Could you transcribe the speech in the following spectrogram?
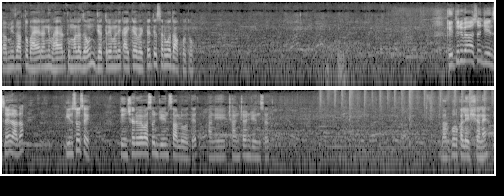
तर मी जातो बाहेर आणि बाहेर तुम्हाला जाऊन जत्रेमध्ये काय काय भेटतं ते सर्व दाखवतो. किती रुपयापासून जीन्स आहे दादा? तीनशेच आहे तीनशे रुपयापासून जीन्स चालू होते आणि छान छान जीन्स आहेत. भरपूर कलेक्शन आहे.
